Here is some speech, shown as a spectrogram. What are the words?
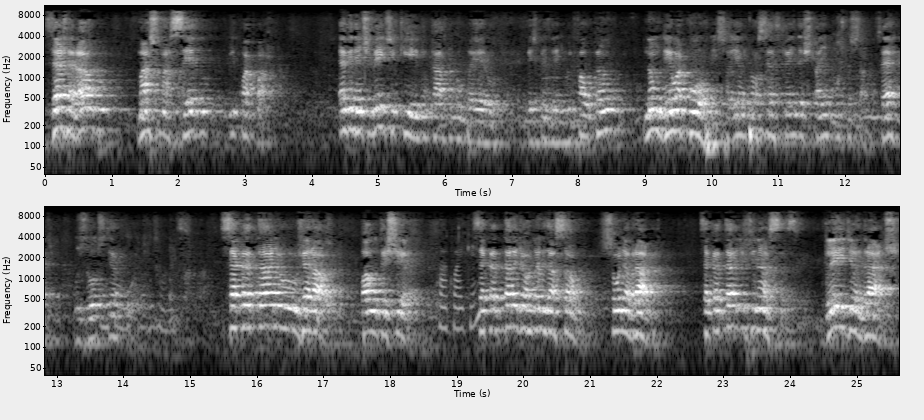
Zé Geraldo, Márcio Macedo e Quaquá. Evidentemente que, no caso do companheiro ex-presidente Rui Falcão, não deu acordo. Isso aí é um processo que ainda está em construção, certo? Os outros têm acordo. Secretário-geral, Paulo Teixeira. Secretária de Organização, Sônia Braga. Secretário de Finanças, Gleide Andrade.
